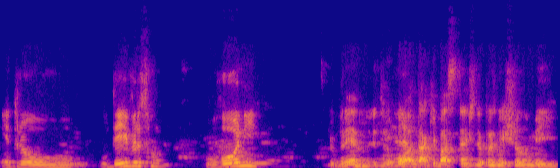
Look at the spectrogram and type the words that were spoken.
Entrou o Daverson, o Rony o Breno. Ele trocou é, o ataque bastante e depois mexeu no meio.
